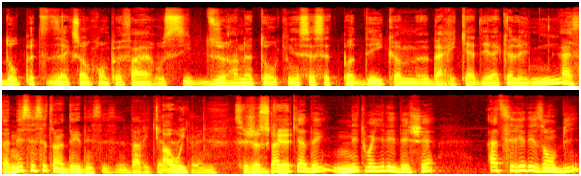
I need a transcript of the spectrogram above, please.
d'autres- petites actions qu'on peut faire aussi durant notre tour qui ne nécessitent pas de dés, comme barricader la colonie. euh, ça nécessite un dé, barricader Ah la oui. colonie. C'est juste que Barricader, nettoyer les déchets, attirer des zombies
